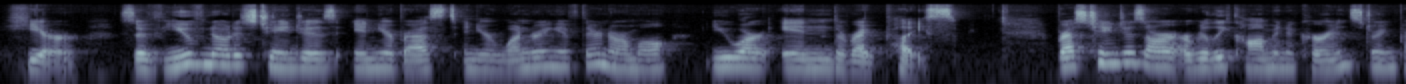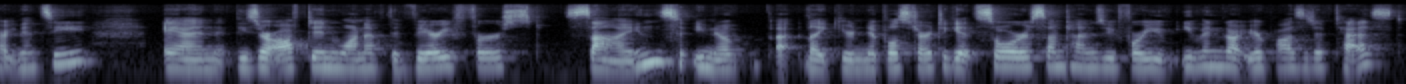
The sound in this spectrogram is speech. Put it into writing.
here. So if you've noticed changes in your breast and you're wondering if they're normal, you are in the right place. Breast changes are a really common occurrence during pregnancy, and these are often one of the very first signs, you know, uh, like your nipples start to get sore sometimes before you've even got your positive test.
